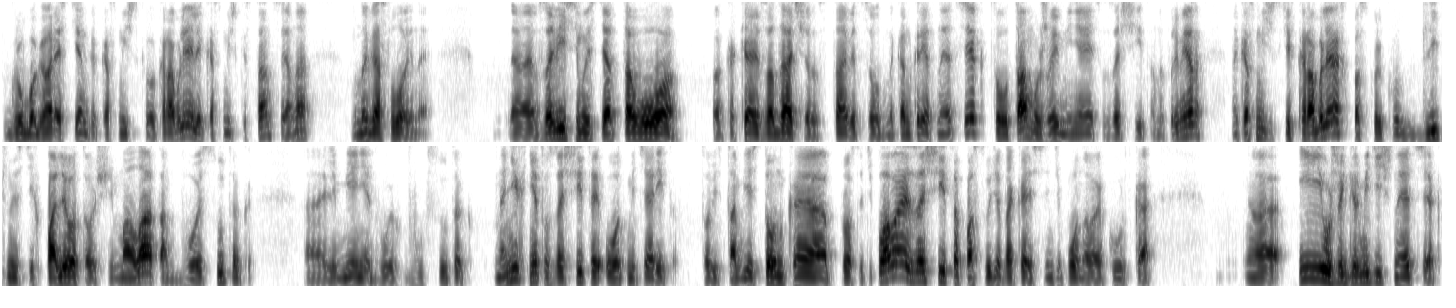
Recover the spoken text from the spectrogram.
грубо говоря, стенка космического корабля или космической станции, она многослойная. В зависимости от того, какая задача ставится вот на конкретный отсек, то там уже меняется защита. Например, на космических кораблях, поскольку длительность их полета очень мала, там двое суток э, или менее двух, двух суток, на них нету защиты от метеоритов. То есть там есть тонкая просто тепловая защита, по сути такая синтепоновая куртка, э, и уже герметичный отсек,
